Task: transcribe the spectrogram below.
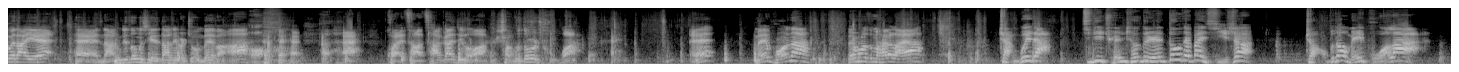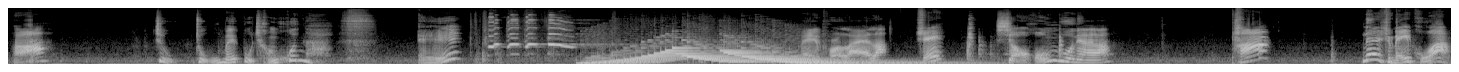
这位大爷，哎，拿着这东西到那边准备吧啊！哦，哎，快擦擦干净了啊，上头都是土啊！哎，媒婆呢？媒婆怎么还没来啊？掌柜的，今天全城的人都在办喜事，找不到媒婆了啊！这这吴梅不成婚呐？哎，媒婆来了，谁？小红姑娘啊。她？那是媒婆啊，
